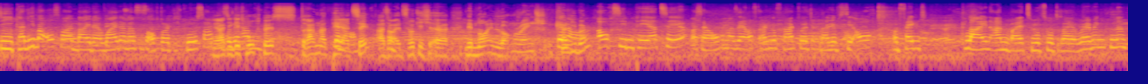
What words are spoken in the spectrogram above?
Die Kaliberauswahl bei der Wilderness ist auch deutlich größer. Ja, Also die geht hoch bis 300 Genau. PRC, also als wirklich äh, dem neuen Long Range Genau, Kaliber. auch 7 PRC, was ja auch immer sehr oft angefragt wird. Da gibt es die auch und fängt klein an bei 223 Remington,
